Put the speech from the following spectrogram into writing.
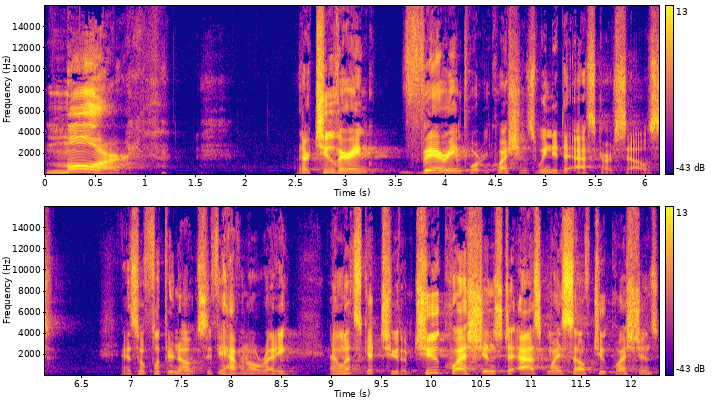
more, there are two very, very important questions we need to ask ourselves. And so flip your notes if you haven't already and let's get to them. Two questions to ask myself, two questions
